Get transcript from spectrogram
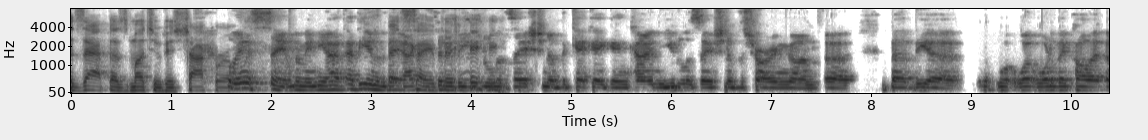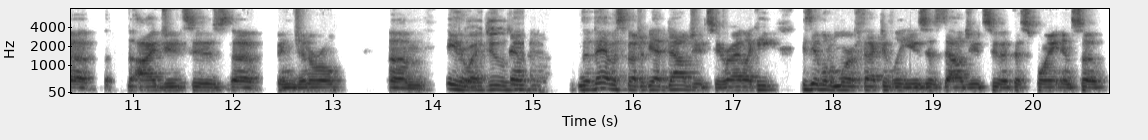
zap as much of his chakra. Well, it's the same. I mean, yeah, at the end of the day, I consider the utilization of the Kekkei Genkai, the utilization of the Sharingan, uh, the, the uh, what, what do they call it? Uh, the eye jutsus uh, in general. Um, either way, they have, they have a special, yeah, Dojutsu, right? Like he he's able to more effectively use his Dojutsu at this point, and so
